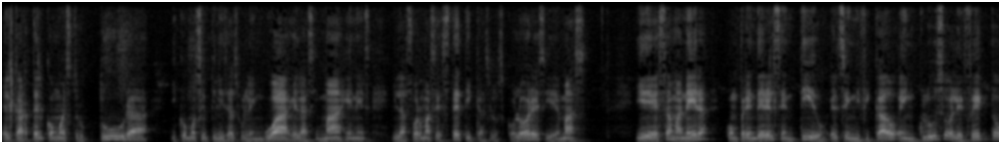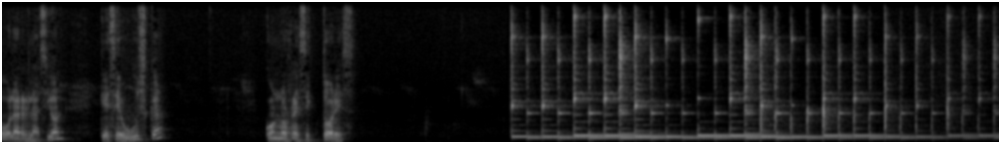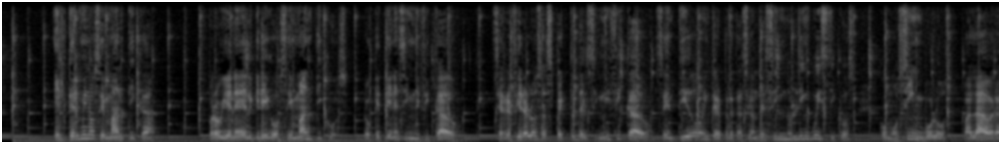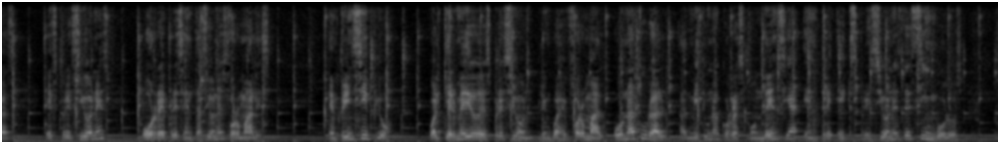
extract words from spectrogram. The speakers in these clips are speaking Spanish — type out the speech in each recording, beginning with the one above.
El cartel como estructura y cómo se utiliza su lenguaje, las imágenes y las formas estéticas, los colores y demás. Y de esa manera comprender el sentido, el significado e incluso el efecto o la relación que se busca con los receptores El término semántica proviene del griego semánticos, lo que tiene significado. Se refiere a los aspectos del significado, sentido o interpretación de signos lingüísticos como símbolos, palabras, expresiones o representaciones formales. En principio, cualquier medio de expresión, lenguaje formal o natural, admite una correspondencia entre expresiones de símbolos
